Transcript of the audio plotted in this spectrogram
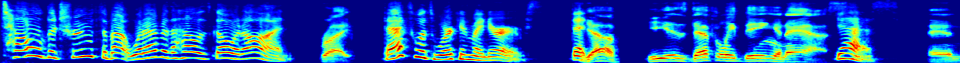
tell the truth about whatever the hell is going on. Right. That's what's working my nerves. That Yeah. He is definitely being an ass. yes. And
